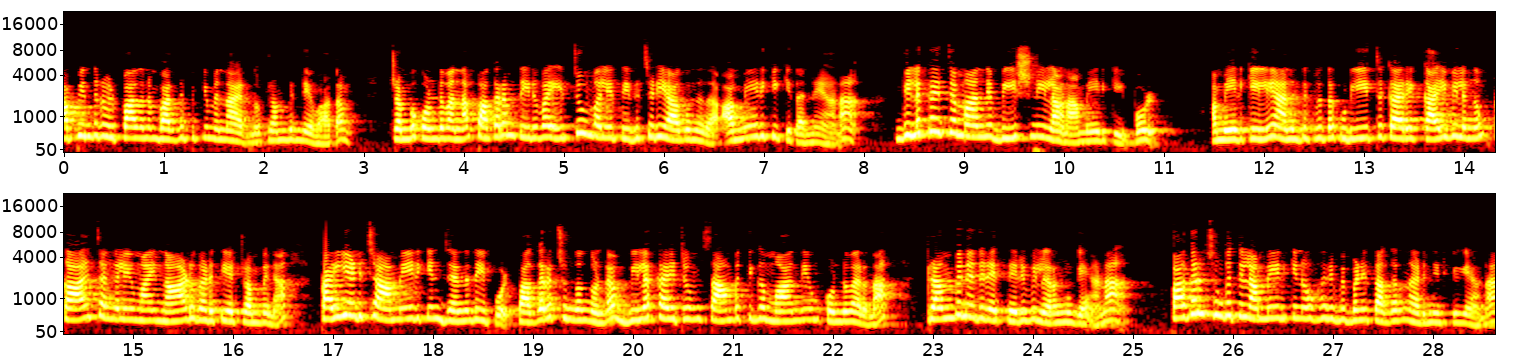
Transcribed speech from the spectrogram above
ആഭ്യന്തര ഉൽപാദനം വർദ്ധിപ്പിക്കുമെന്നായിരുന്നു ട്രംപിന്റെ വാദം. ട്രംപ് കൊണ്ടുവന്ന പകരം തീരുവ ഏറ്റവും വലിയ തിരിച്ചടിയാകുന്നത് അമേരിക്കയ്ക്ക് തന്നെയാണ്. വിലക്കയറ്റ മാന്യ ഭീഷണിയിലാണ് അമേരിക്ക ഇപ്പോൾ. അമേരിക്കയിലെ അനധികൃത കുടിയേറ്റക്കാരെ കൈവിലങ്ങും കാൽ ചങ്ങലയുമായി നാടുകടത്തിയ ട്രംപിന് കൈയടിച്ച അമേരിക്കൻ ജനത ഇപ്പോൾ പകരച്ചുങ്കം കൊണ്ട് വിലക്കയറ്റവും സാമ്പത്തിക മാന്ദ്യവും കൊണ്ടുവരുന്ന ട്രംപിനെതിരെ തെരുവിലിറങ്ങുകയാണ്. പകരച്ചുങ്കത്തിൽ അമേരിക്കൻ ഓഹരി വിപണി തകർന്നടിഞ്ഞിരിക്കുകയാണ്.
